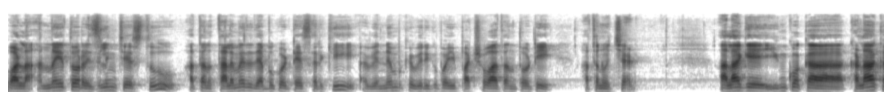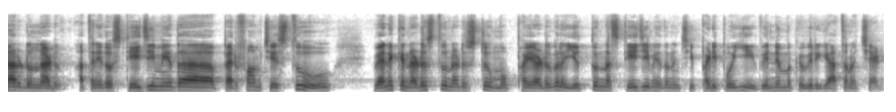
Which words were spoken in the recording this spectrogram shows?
వాళ్ళ అన్నయ్యతో రెజ్లింగ్ చేస్తూ అతను తల మీద దెబ్బ కొట్టేసరికి ఆ వెన్నెముక విరిగిపోయి పక్షవాతంతో అతను వచ్చాడు అలాగే ఇంకొక కళాకారుడు ఉన్నాడు అతను ఏదో స్టేజీ మీద పెర్ఫామ్ చేస్తూ వెనక్కి నడుస్తూ నడుస్తూ ముప్పై అడుగుల ఎత్తున్న స్టేజీ మీద నుంచి పడిపోయి వెన్నెముక విరిగి అతను వచ్చాడు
